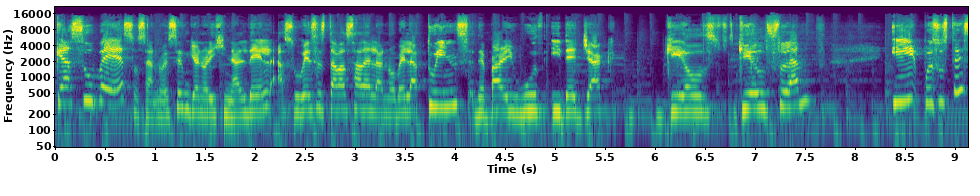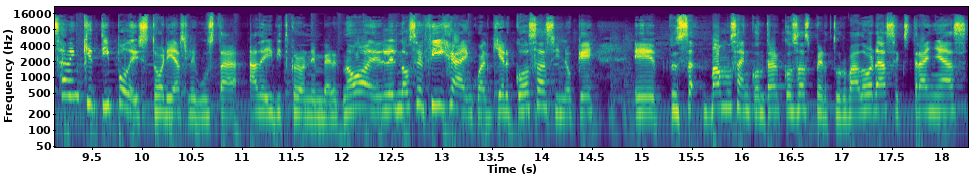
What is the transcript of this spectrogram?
que a su vez, o sea, no es un guion original de él, a su vez está basada en la novela Twins de Barry Wood y de Jack Gilsland. Y pues ustedes saben qué tipo de historias le gusta a David Cronenberg, ¿no? Él no se fija en cualquier cosa, sino que eh, pues vamos a encontrar cosas perturbadoras, extrañas,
